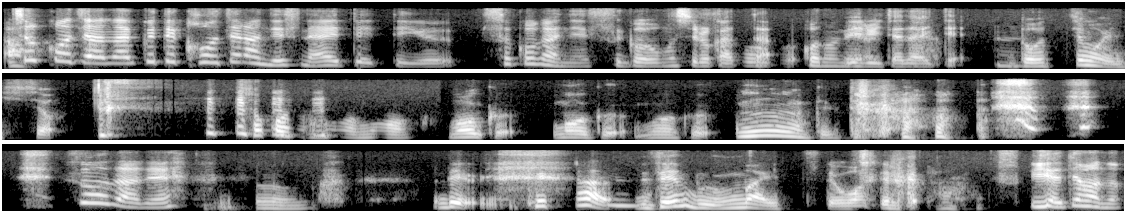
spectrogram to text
あ。チョコじゃなくて紅茶なんですねあえてっていう。そこがねすごい面白かった。このメールいただいて、うん。どっちも一緒。チョコの方ももぐもぐもぐうーんって言ってるから。そうだね。うん、で結果全部うまいっつって終わってるから。いやでもあの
